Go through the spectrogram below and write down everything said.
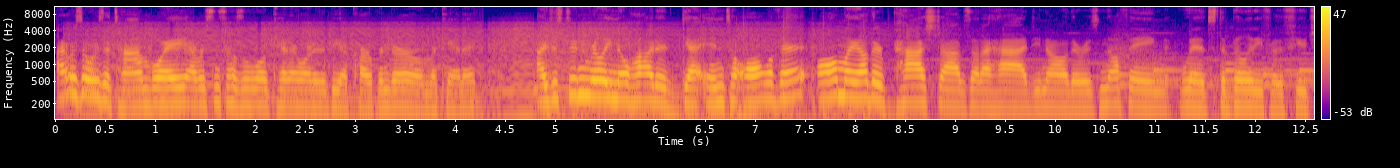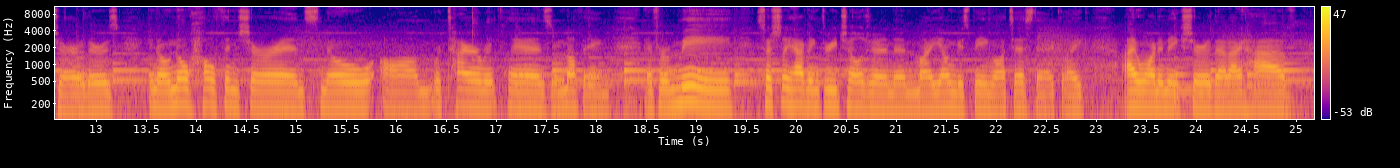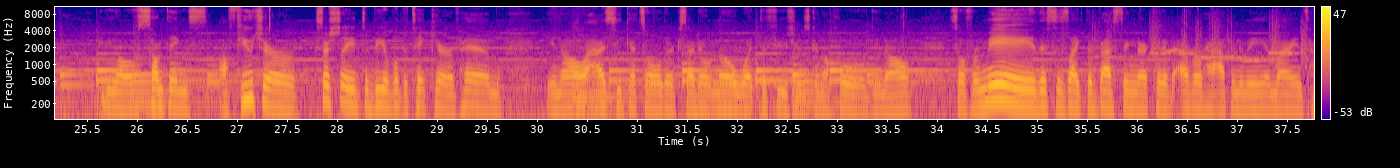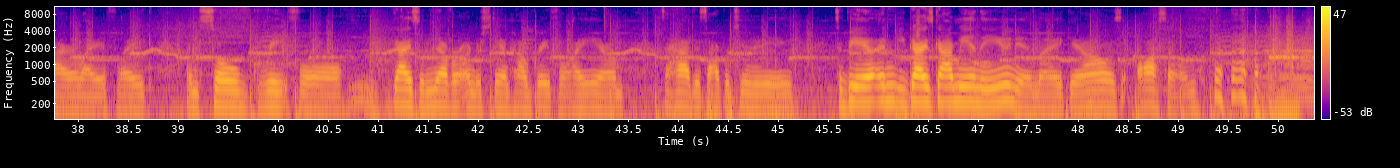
I was always a tomboy. Ever since I was a little kid, I wanted to be a carpenter or a mechanic. I just didn't really know how to get into all of it. All my other past jobs that I had, you know, there was nothing with stability for the future. There's, you know, no health insurance, no um, retirement plans, no nothing. And for me, especially having three children and my youngest being autistic, like I want to make sure that I have, you know, something, a future, especially to be able to take care of him, you know, as he gets older, because I don't know what the future is going to hold, you know. So for me, this is like the best thing that could have ever happened to me in my entire life. Like, I'm so grateful. You guys will never understand how grateful I am to have this opportunity to be, and you guys got me in the union. Like, you know, it was awesome.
